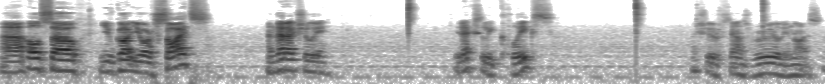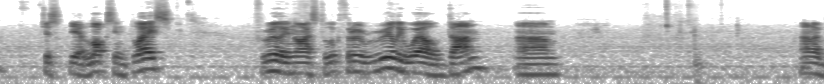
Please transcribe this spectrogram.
uh, also you've got your sights and that actually it actually clicks actually sounds really nice. Just yeah locks in place. Really nice to look through. Really well done. Um, I don't know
